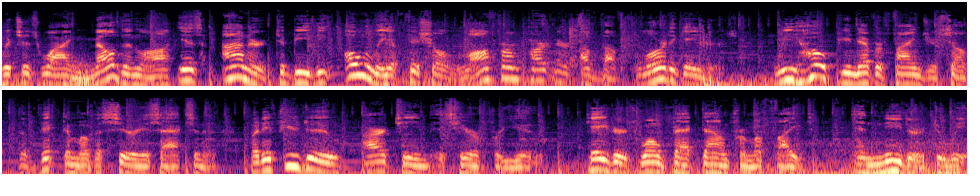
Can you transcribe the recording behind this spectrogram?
Which is why Meldon Law is honored to be the only official law firm partner of the Florida Gators. We hope you never find yourself the victim of a serious accident, but if you do, our team is here for you. Gators won't back down from a fight, and neither do we.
